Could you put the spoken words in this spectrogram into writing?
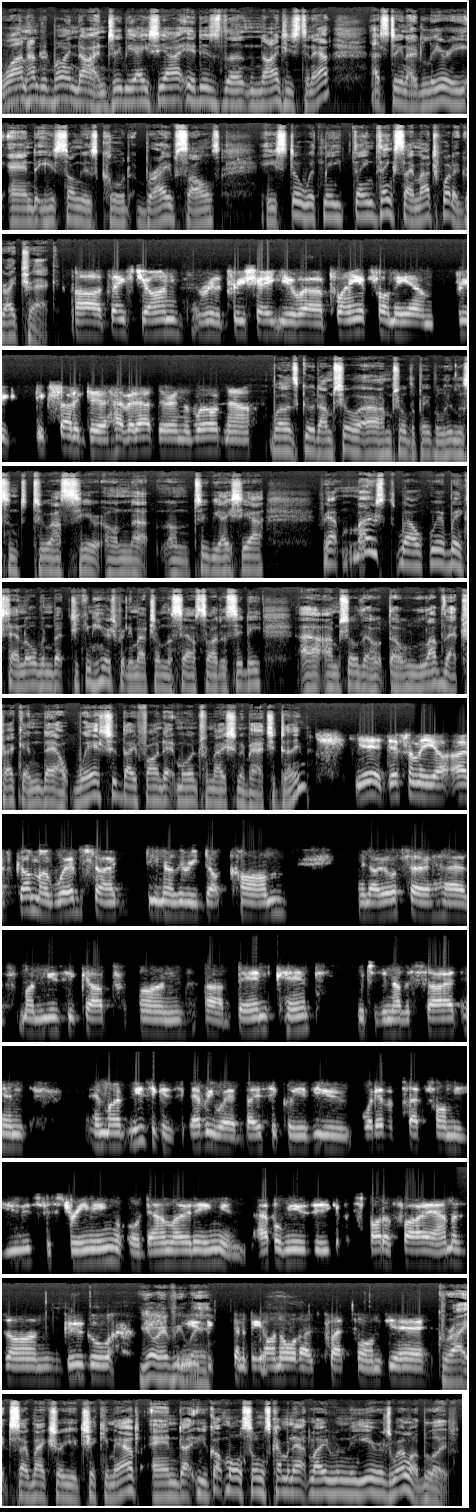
One hundred point nine 2BACR. It is the nineties to now. That's Dean O'Leary, and his song is called "Brave Souls." He's still with me. Dean, thanks so much. What a great track. Oh, thanks, John. I really appreciate you uh, playing it for me. I'm pretty excited to have it out there in the world now. Well, it's good. I'm sure. Uh, I'm sure the people who listen to us here on uh, on 2BACR. Yeah, most well, we're Bankstown, Auburn, but you can hear us pretty much on the south side of Sydney. Uh, I'm sure they'll they'll love that track. And now, where should they find out more information about you, Dean? Yeah, definitely. I've got my website, deanoleary.com, and I also have my music up on uh, Bandcamp, which is another site, and and my music is everywhere. Basically, if you whatever platform you use for streaming or downloading, and Apple Music, if it's Spotify, Amazon, Google, You're everywhere. music's going to be on all those platforms. Yeah. Great. So make sure you check him out. And uh, you've got more songs coming out later in the year as well, I believe.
